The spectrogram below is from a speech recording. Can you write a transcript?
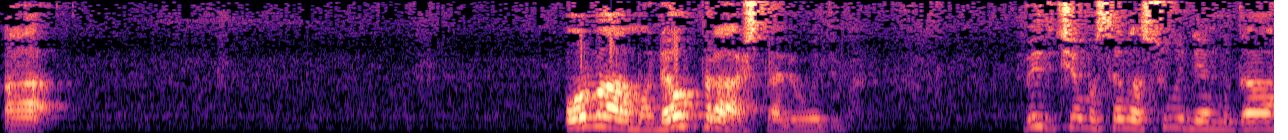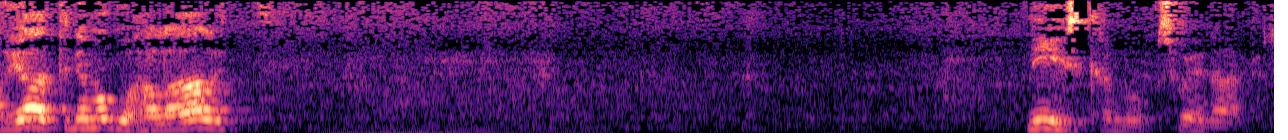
a ovamo ne oprašta ljudima. Vidit ćemo se na sudnjemu danu, ja ti ne mogu halaliti. Nije iskreno svoje namjere.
